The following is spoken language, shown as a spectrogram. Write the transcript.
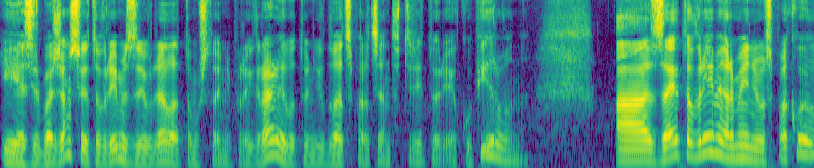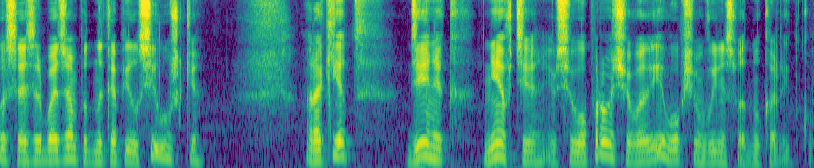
И Азербайджан все это время заявлял о том, что они проиграли, вот у них 20% территории оккупировано. А за это время Армения успокоилась, и Азербайджан поднакопил силушки, ракет, денег, нефти и всего прочего, и, в общем, вынес в одну калитку.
